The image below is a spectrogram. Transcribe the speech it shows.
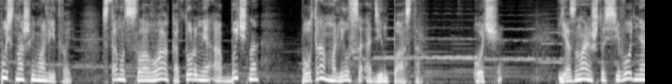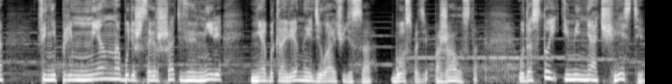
Пусть нашей молитвой станут слова, которыми обычно – по утрам молился один пастор. «Отче, я знаю, что сегодня ты непременно будешь совершать в мире необыкновенные дела и чудеса. Господи, пожалуйста, удостой и меня чести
